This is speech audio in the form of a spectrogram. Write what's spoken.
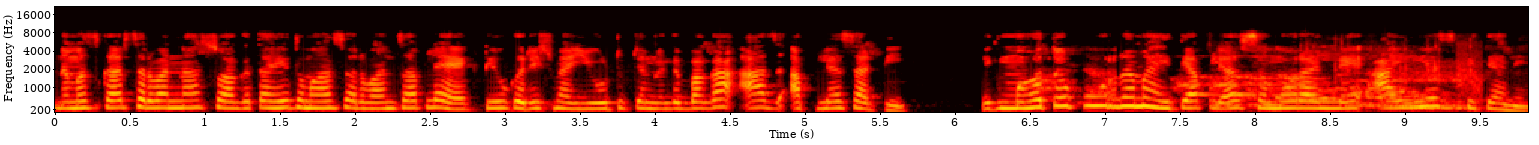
नमस्कार सर्वांना स्वागत आहे तुम्हा सर्वांचं आपल्या ऍक्टिव्ह करिश्मा युट्यूब चॅनलमध्ये बघा आज आपल्यासाठी एक महत्त्वपूर्ण माहिती आपल्यासमोर आलेली आहे आय एस पित्याने.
